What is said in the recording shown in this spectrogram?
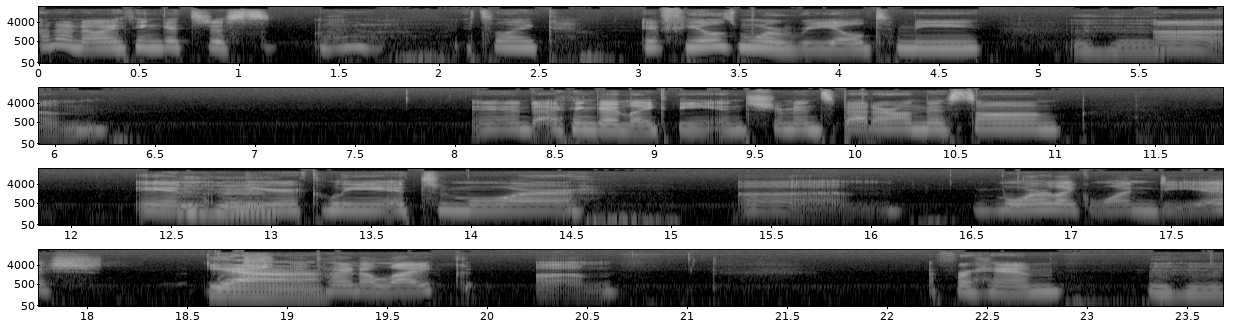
I don't know. I think it's just, I don't it's like it feels more real to me. Mm-hmm. Um, and I think I like the instruments better on this song. And Mhm. lyrically, it's more, um, more like 1D ish. yeah. I kind of like, um, for him. Mm-hmm.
